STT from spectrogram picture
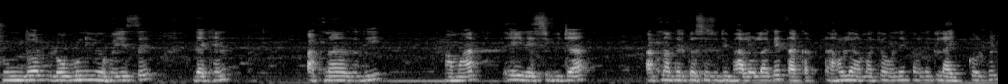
সুন্দর লোভনীয় হয়েছে। দেখেন, আপনারা যদি আমার এই রেসিপিটা আপনাদের কাছে যদি ভালো লাগে তাহলে আমাকে অনেক অনেক লাইক করবেন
